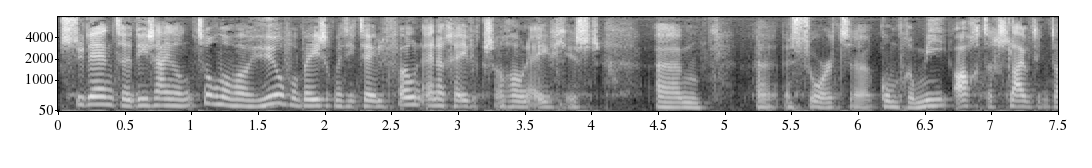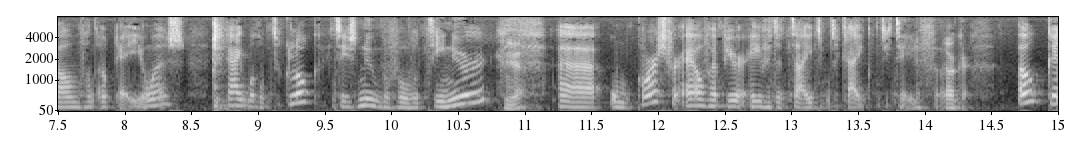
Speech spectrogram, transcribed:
studenten die zijn dan toch nog wel heel veel bezig met die telefoon. En dan geef ik ze gewoon eventjes ehm, eh, een soort eh compromisachtig. Sluit ik dan van oké jongens, kijk maar op de klok. Het is nu bijvoorbeeld tien uur. Ja. Eh, om kwart voor elf heb je weer even de tijd om te kijken op die telefoon. Oké.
